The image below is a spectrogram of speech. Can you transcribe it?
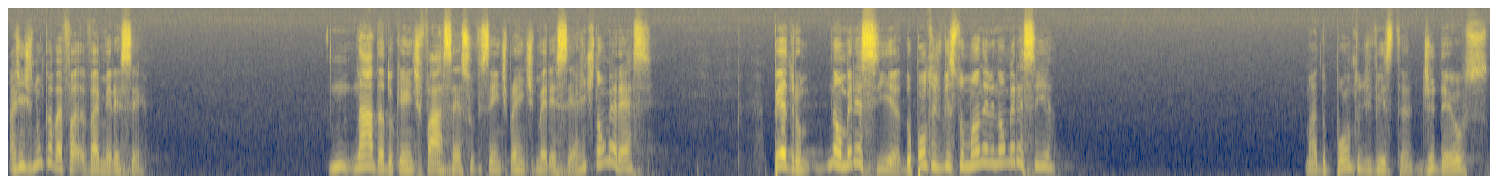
a gente nunca vai, vai merecer. Nada do que a gente faça é suficiente para a gente merecer. A gente não merece. Pedro não merecia. Do ponto de vista humano, ele não merecia. Mas do ponto de vista de Deus,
